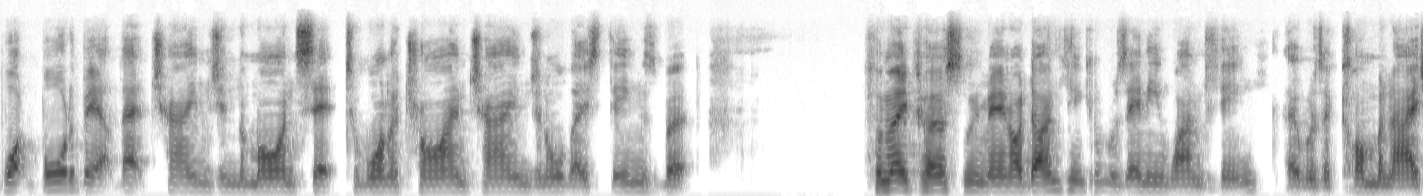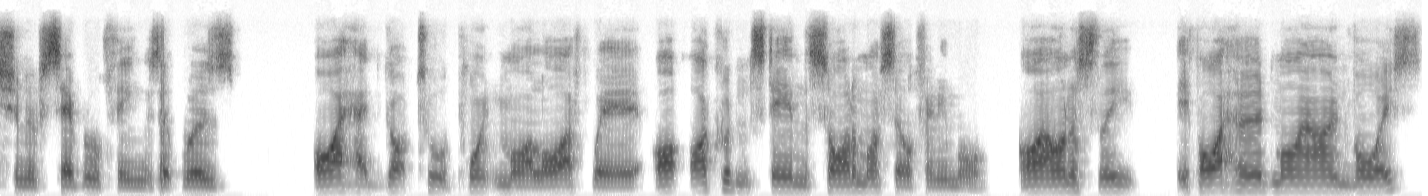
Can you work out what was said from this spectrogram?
what brought about that change in the mindset to want to try and change and all these things. But for me personally, man, I don't think it was any one thing. It was a combination of several things. It was I had got to a point in my life where I, I couldn't stand the sight of myself anymore. I honestly, if I heard my own voice,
